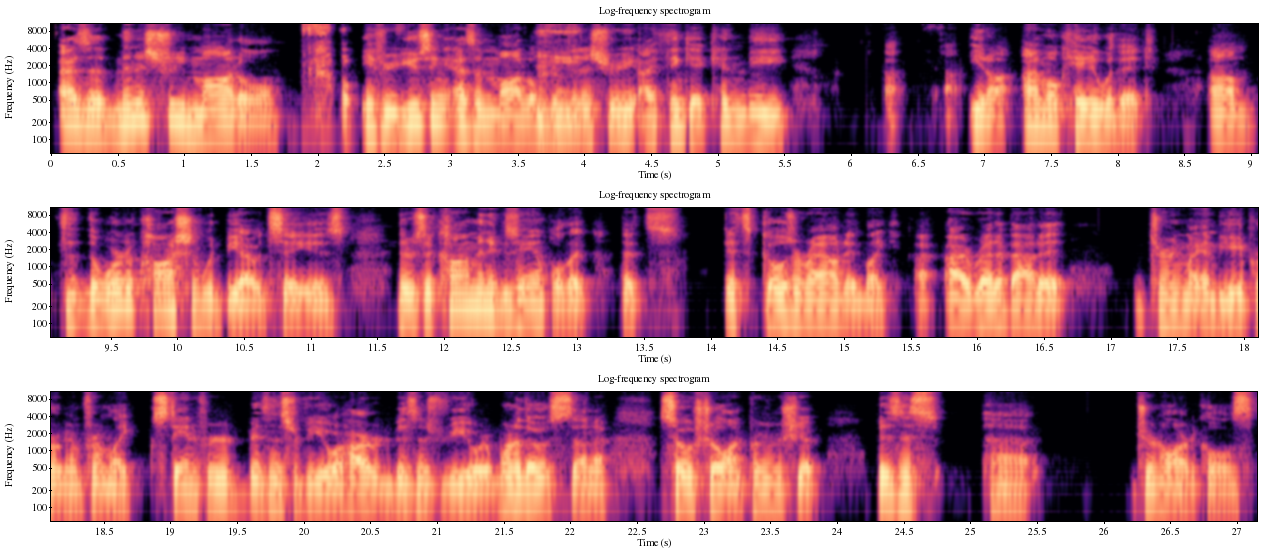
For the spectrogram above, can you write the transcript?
as a ministry model, oh. if you're using as a model for mm-hmm. ministry, I think it can be. Uh, you know, I'm okay with it. Um, the, the word of caution would be, I would say, is there's a common example that that's it goes around and like I, I read about it during my MBA program from like Stanford Business Review or Harvard Business Review or one of those uh, social entrepreneurship business uh, journal articles,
